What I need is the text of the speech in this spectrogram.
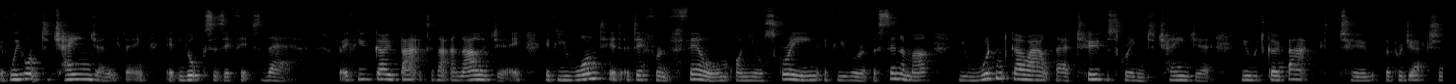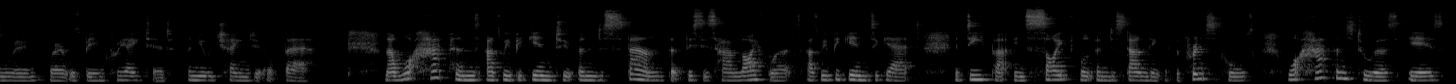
if we want to change anything, it looks as if it's there. But if you go back to that analogy, if you wanted a different film on your screen, if you were at the cinema, you wouldn't go out there to the screen to change it. You would go back to the projection room where it was being created and you would change it up there. Now, what happens as we begin to understand that this is how life works, as we begin to get a deeper, insightful understanding of the principles, what happens to us is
